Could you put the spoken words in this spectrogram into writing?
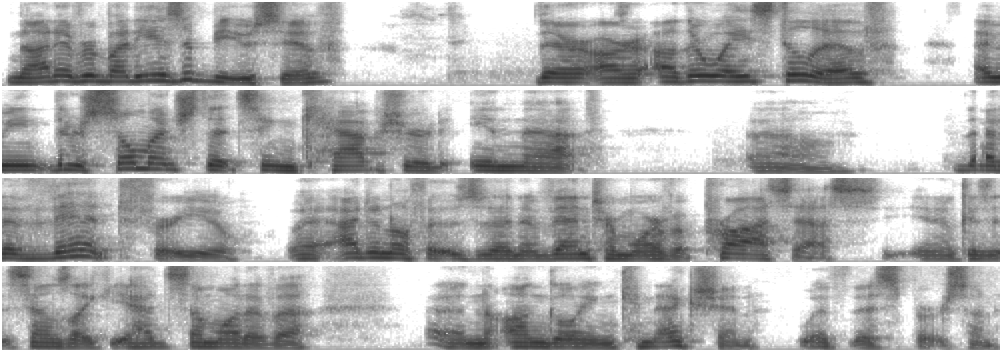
not everybody is abusive. There are other ways to live. I mean there's so much that's encaptured in that um, that event for you i don't know if it was an event or more of a process you know because it sounds like you had somewhat of a an ongoing connection with this person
